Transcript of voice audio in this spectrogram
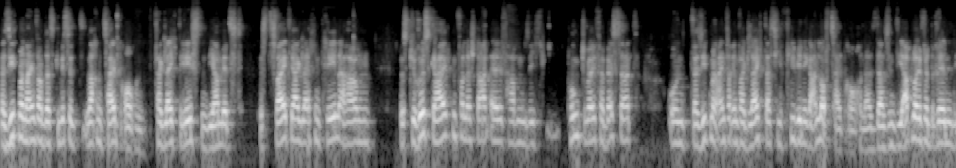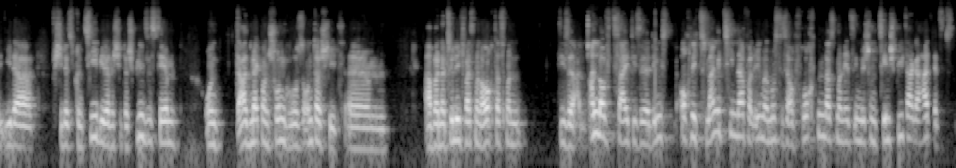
Da sieht man einfach, dass gewisse Sachen Zeit brauchen. Vergleich Dresden, die haben jetzt das zweite Jahr gleich einen Trainer, haben das Gerüst gehalten von der Startelf, haben sich punktuell verbessert. Und da sieht man einfach im Vergleich, dass sie viel weniger Anlaufzeit brauchen. Also da sind die Abläufe drin, jeder versteht das Prinzip, jeder versteht das Spielsystem. Und da merkt man schon einen großen Unterschied. Ähm, aber natürlich weiß man auch, dass man diese Anlaufzeit, diese Dings auch nicht zu lange ziehen darf, weil irgendwann muss es ja auch fruchten, dass man jetzt irgendwie schon zehn Spieltage hat. Jetzt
